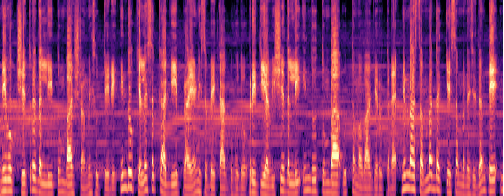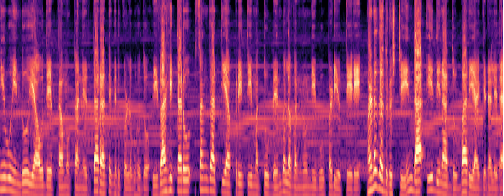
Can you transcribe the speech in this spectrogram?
ನೀವು ಕ್ಷೇತ್ರದಲ್ಲಿ ತುಂಬಾ ಶ್ರಮಿಸುತ್ತೀರಿ. ಇಂದು ಕೆಲಸಕ್ಕಾಗಿ ಪ್ರಯಾಣಿಸಬೇಕಾಗಬಹುದು. ಪ್ರೀತಿಯ ವಿಷಯದಲ್ಲಿ ಇಂದು ತುಂಬಾ ಉತ್ತಮವಾಗಿರುತ್ತದೆ. ನಿಮ್ಮ ಸಂಬಂಧಕ್ಕೆ ಸಂಬಂಧಿಸಿದಂತೆ ನೀವು ಇಂದು ಯಾವುದೇ ಪ್ರಮುಖ ನಿರ್ಧಾರ ತೆಗೆದುಕೊಳ್ಳಬಹುದು. ವಿವಾಹಿತರು ಸಂಗಾತಿಯ ಪ್ರೀತಿ ಮತ್ತು ಬೆಂಬಲವನ್ನು ನೀವು ಪಡೆಯುತ್ತೀರಿ. ಹಣದ ದೃಷ್ಟಿಯಿಂದ ಈ ದಿನ ದುಬಾರಿಯಾಗಿರಲಿದೆ.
